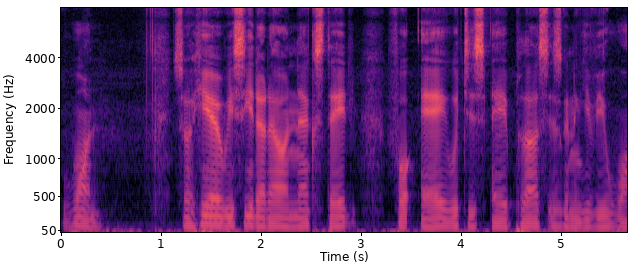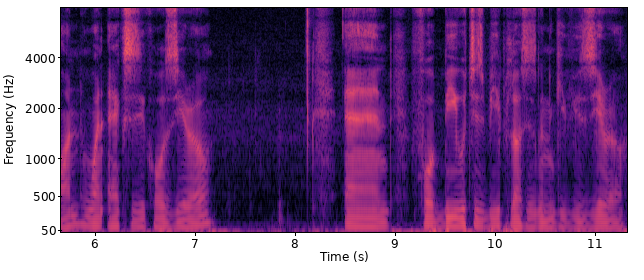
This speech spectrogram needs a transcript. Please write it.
1 so here we see that our next state for a which is a plus is going to give you 1 when x is equal to 0 and for b which is b plus is going to give you 0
